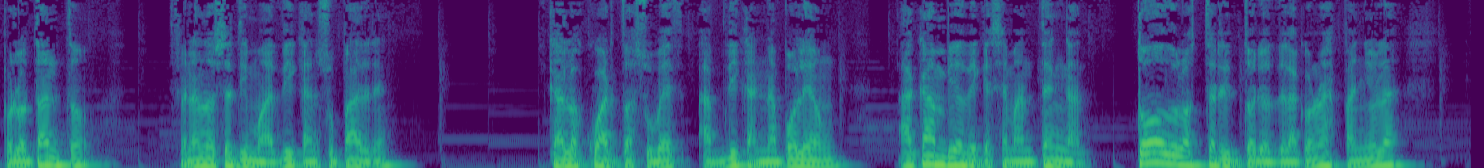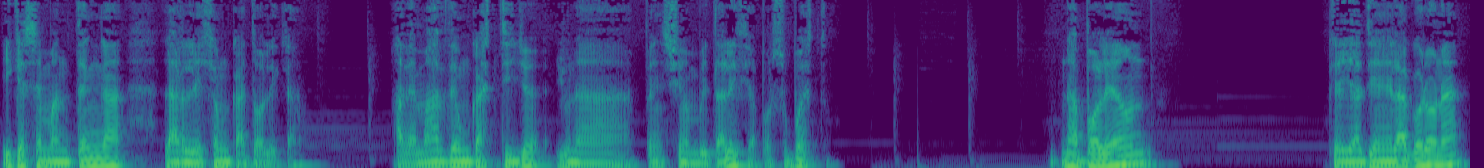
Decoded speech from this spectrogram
Por lo tanto, Fernando VII abdica en su padre, Carlos IV a su vez abdica en Napoleón, a cambio de que se mantengan todos los territorios de la corona española y que se mantenga la religión católica, además de un castillo y una pensión vitalicia, por supuesto. Napoleón, que ya tiene la corona,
